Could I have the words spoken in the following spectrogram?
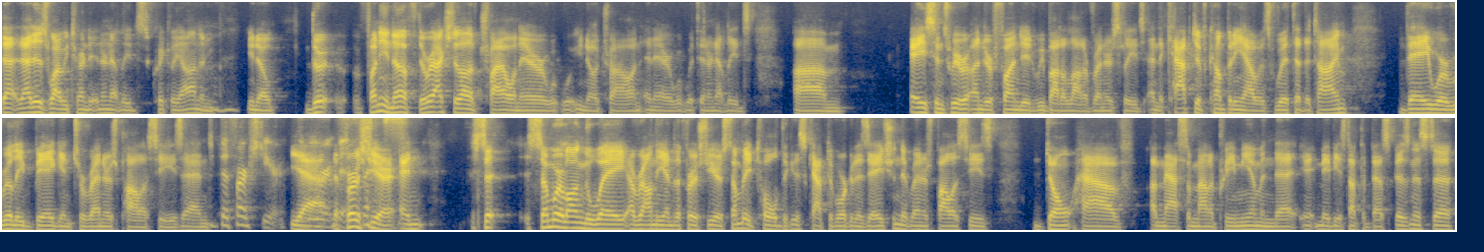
that that is why we turned to internet leads quickly on. And Mhm. you know, there funny enough, there were actually a lot of trial and error. You know, trial and, and error with, with internet leads. Um, a since we were underfunded, we bought a lot of renters leads, and the captive company I was with at the time, they were really big into renters policies and The first year. we yeah, were the first year, and so, somewhere along the way, around the end of the first year, somebody told this captive organization that renters policies don't have a massive amount of premium, and that it, maybe it's not the best business to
